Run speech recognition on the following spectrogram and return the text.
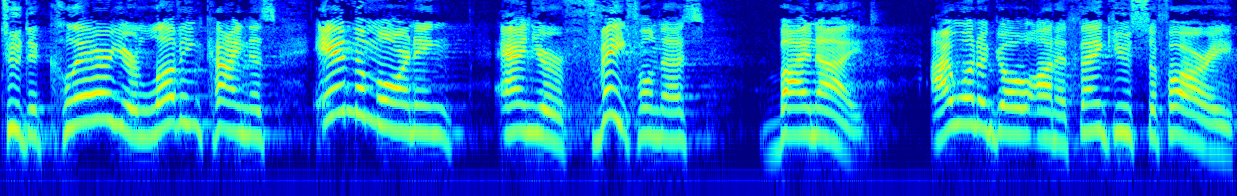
to declare your loving kindness in the morning and your faithfulness by night. I want to go on a thank you safari,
